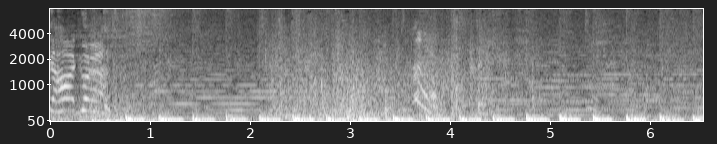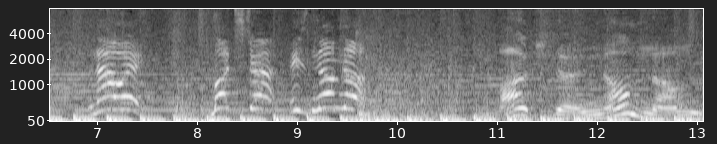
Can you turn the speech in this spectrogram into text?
the high ground! Now it, Monster is Num Num! Monster Num Num?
